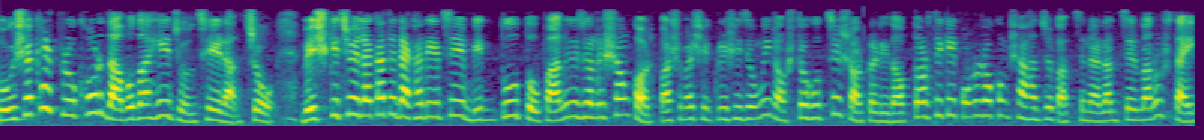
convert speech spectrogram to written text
বৈশাখের প্রখর দাবদাহে জ্বলছে রাজ্য। বেশ কিছু এলাকাতে দেখা দিয়েছে বিদ্যুৎ ও পানীয় জলের সংকট। পাশাপাশি কৃষি জমি নষ্ট হচ্ছে সরকারি দপ্তর থেকে, কোনো রকম সাহায্য পাচ্ছে না রাজ্যের মানুষ। তাই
